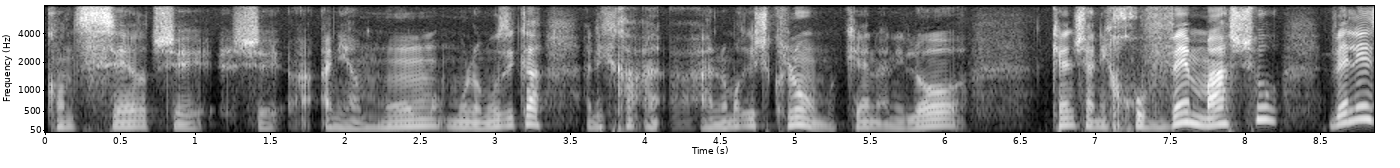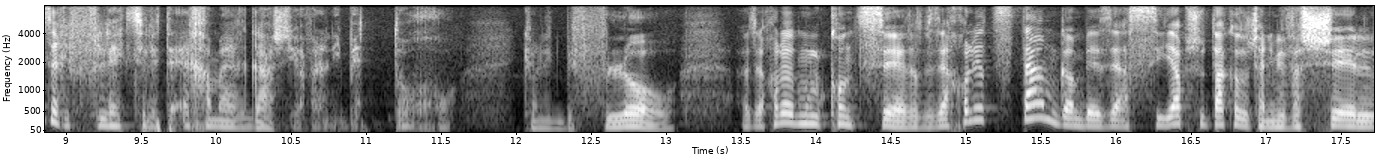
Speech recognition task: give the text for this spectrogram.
קונצרט ש, שאני המום מול המוזיקה, אני אגיד לך, אני, אני לא מרגיש כלום, כן? אני לא, כן, שאני חווה משהו, ואין לי איזה רפלקציה לתאר לך מה הרגשתי, אבל אני בתוכו, כאילו אני ב flow. אז זה יכול להיות מול קונצרט, וזה יכול להיות סתם גם באיזה עשייה פשוטה כזאת, שאני מבשל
